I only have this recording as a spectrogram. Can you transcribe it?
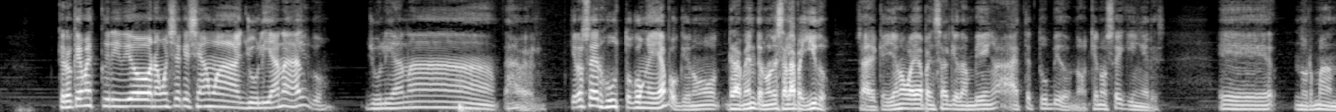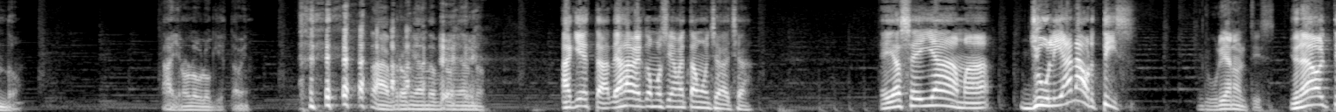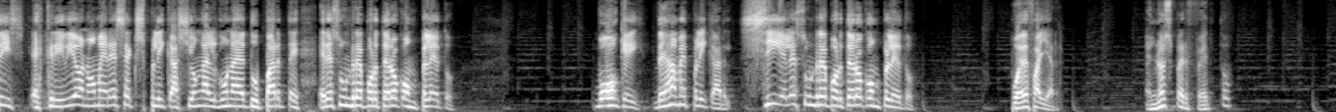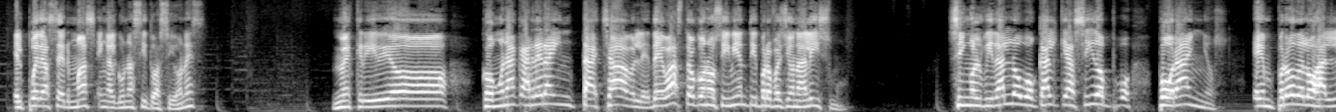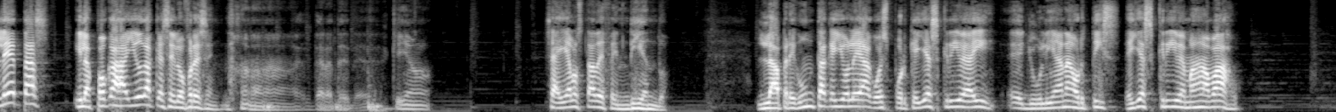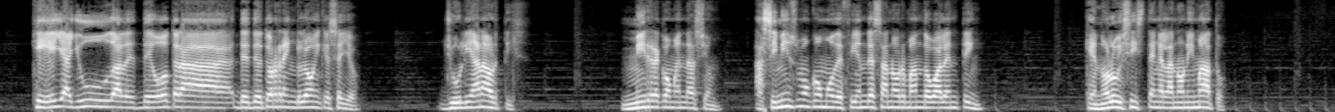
Creo que me escribió una muchacha que se llama Juliana algo. Juliana. A ver, quiero ser justo con ella porque no realmente no le sale apellido. O sea, que ella no vaya a pensar que también, ah, este estúpido. No, es que no sé quién eres. Eh, Normando. Ah, yo no lo bloqueé, está bien. ah, bromeando, bromeando. Aquí está, déjame ver cómo se llama esta muchacha. Ella se llama Juliana Ortiz. Julián Ortiz. Juliana Ortiz escribió, no merece explicación alguna de tu parte, eres un reportero completo. Ok, déjame explicar. Si él es un reportero completo, puede fallar. Él no es perfecto. Él puede hacer más en algunas situaciones. Me escribió con una carrera intachable, de vasto conocimiento y profesionalismo, sin olvidar lo vocal que ha sido po- por años en pro de los atletas y las pocas ayudas que se le ofrecen. No, no, no, espérate, es que yo no- O sea, ella lo está defendiendo. La pregunta que yo le hago es porque ella escribe ahí, eh, Juliana Ortiz, ella escribe más abajo que ella ayuda desde otra, desde otro renglón y qué sé yo. Juliana Ortiz, mi recomendación, asimismo como defiendes a Normando Valentín, que no lo hiciste en el anonimato,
